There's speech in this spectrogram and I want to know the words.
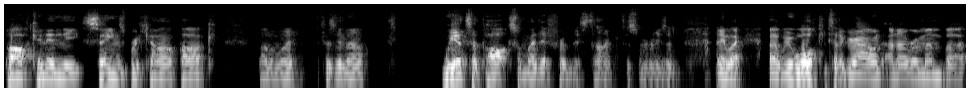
parking in the Sainsbury car park, by the way, because, you know, we had to park somewhere different this time for some reason. Anyway, uh, we were walking to the ground and I remember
